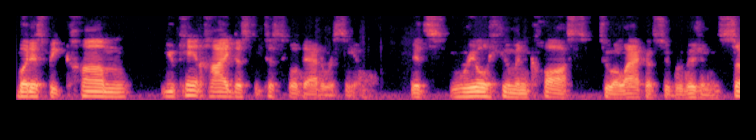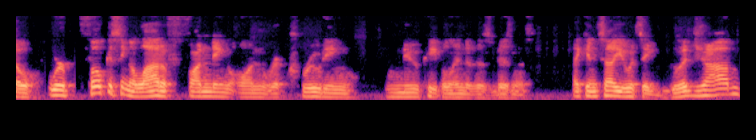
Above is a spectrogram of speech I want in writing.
But it's become you can't hide the statistical data we're seeing. it's real human costs to a lack of supervision. So we're focusing a lot of funding on recruiting new people into this business. I can tell you it's a good job.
